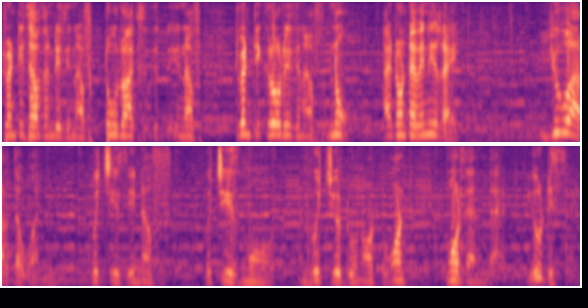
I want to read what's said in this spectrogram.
20,000 is enough, 2 lakhs is enough, 20 crore is enough. No, I don't have any right. You are the one which is enough, which is more, and which you do not want more than that. You decide.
